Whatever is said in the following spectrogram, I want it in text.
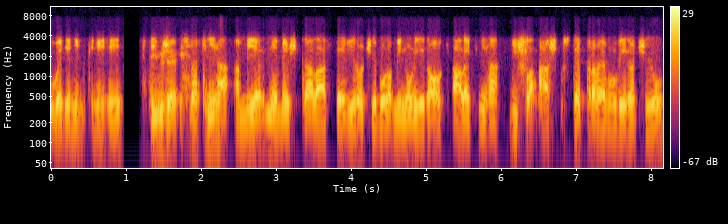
uvedením knihy. S tým, že kniha mierne meškala, z té výročie bolo minulý rok, ale kniha vyšla až z té prvému výročiu.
